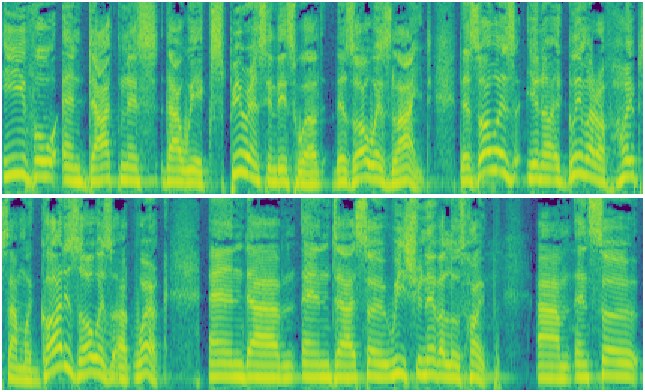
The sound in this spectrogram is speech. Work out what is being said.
evil and darkness that we experience in this world, there's always light. There's always, you know, a glimmer of hope somewhere. God is always at work. And, um, and, uh, so we should never lose hope. Um, and so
